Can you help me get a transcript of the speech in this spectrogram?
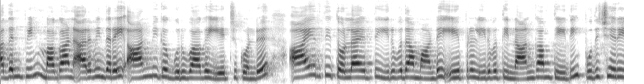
அதன்பின் மகான் அரவிந்தரை ஆன்மீக குருவாக ஏற்றுக்கொண்டு ஆயிரத்தி தொள்ளாயிரத்தி இருபதாம் ஆண்டு ஏப்ரல் இருபத்தி நான்காம் தேதி புதுச்சேரி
